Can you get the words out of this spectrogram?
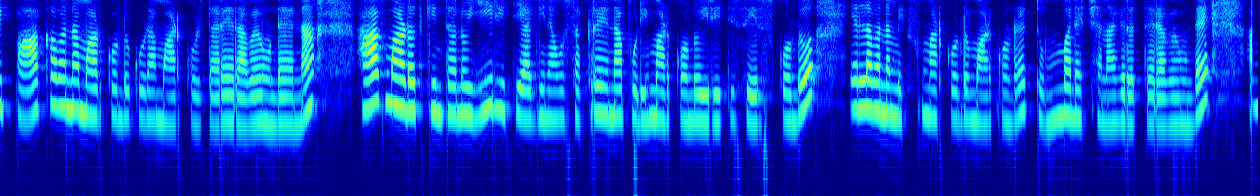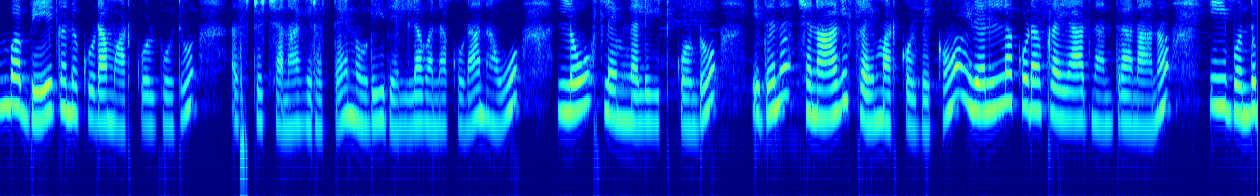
ಈ ಪಾಕವನ್ನು ಮಾಡಿಕೊಂಡು ಕೂಡ ಮಾಡ್ಕೊಳ್ತಾರೆ ರವೆ ಉಂಡೆಯನ್ನು. ಹಾಗೆ ಮಾಡೋದಕ್ಕಿಂತನೂ ಈ ರೀತಿಯಾಗಿ ನಾವು ಸಕ್ಕರೆಯನ್ನು ಪುಡಿ ಮಾಡಿಕೊಂಡು ಈ ರೀತಿ ಸೇರಿಸ್ಕೊಂಡು ಎಲ್ಲವನ್ನು ಮಿಕ್ಸ್ ಮಾಡಿಕೊಂಡು ಮಾಡಿಕೊಂಡ್ರೆ ತುಂಬಾ ಚೆನ್ನಾಗಿರುತ್ತೆ ರವೆ ಉಂಡೆ. ತುಂಬ ಬೇಗನೂ ಕೂಡ ಮಾಡ್ಕೊಳ್ಬೋದು. ಅಷ್ಟು ಚೆನ್ನಾಗಿರುತ್ತೆ. ನೋಡಿ ಇದೆಲ್ಲವನ್ನು ಕೂಡ ನಾವು ಲೋ ಫ್ಲೇಮ್ನಲ್ಲಿ ಇಟ್ಕೊಂಡು ಇದನ್ನು ಚೆನ್ನಾಗಿ ಫ್ರೈ ಮಾಡ್ಕೊಳ್ಬೇಕು. ಇದೆಲ್ಲ ಕೂಡ ಫ್ರೈ ಆದ ನಂತರ ನಾನು ಈ ಒಂದು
